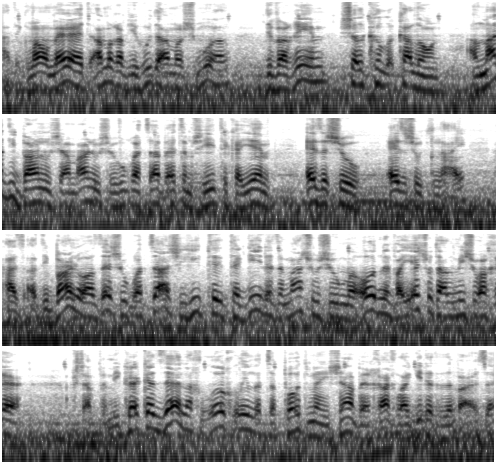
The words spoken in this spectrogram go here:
אז הגמרא אומרת, אמר רב יהודה אמר שמואל, דברים של קלון. על מה דיברנו שאמרנו שהוא רצה בעצם שהיא תקיים איזשהו, איזשהו תנאי? אז, אז דיברנו על זה שהוא רצה שהיא תגיד איזה משהו שהוא מאוד מבייש אותה למישהו אחר. עכשיו, במקרה כזה אנחנו לא יכולים לצפות מהאישה בהכרח להגיד את הדבר הזה,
